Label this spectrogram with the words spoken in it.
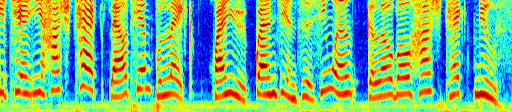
一天一 hashtag 聊天不累，环宇关键字新闻 global hashtag news。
